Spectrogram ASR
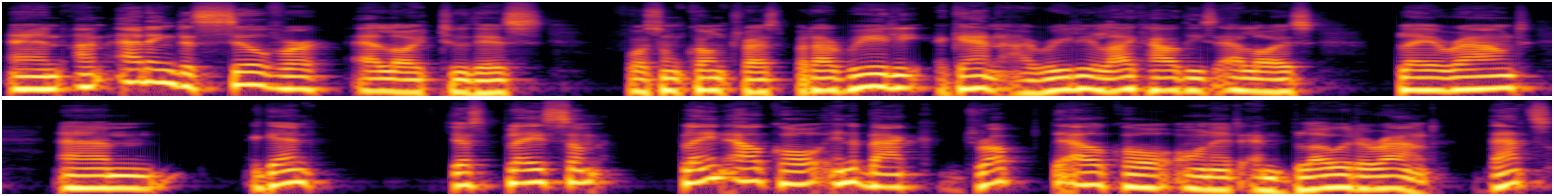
And I'm adding the silver alloy to this for some contrast, but I really, again, I really like how these alloys play around. Um, again, just place some plain alcohol in the back, drop the alcohol on it and blow it around. That's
